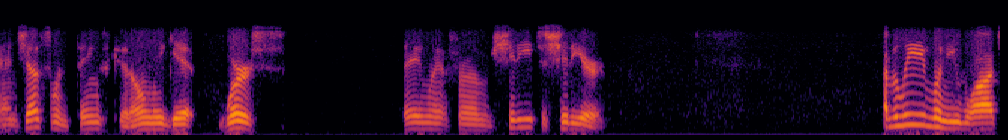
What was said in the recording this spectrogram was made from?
And just when things could only get worse, they went from shitty to shittier. I believe when you watch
